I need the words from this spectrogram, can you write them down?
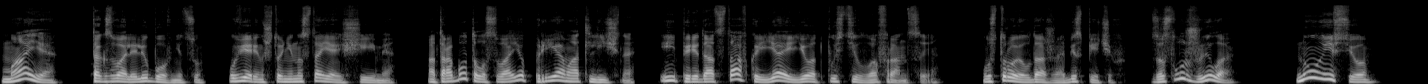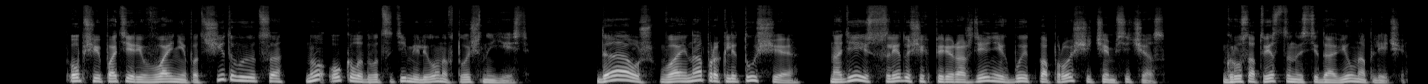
Майя, так звали любовницу, уверен, что не настоящее имя, Отработала свое прямо отлично, и перед отставкой я ее отпустил во Франции. Устроил даже, обеспечив. Заслужила. Ну и все. Общие потери в войне подсчитываются, но около 20 миллионов точно есть. Да уж, война проклятущая. Надеюсь, в следующих перерождениях будет попроще, чем сейчас. Груз ответственности давил на плечи.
